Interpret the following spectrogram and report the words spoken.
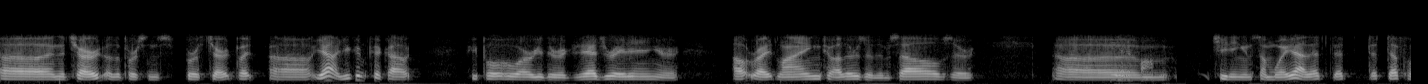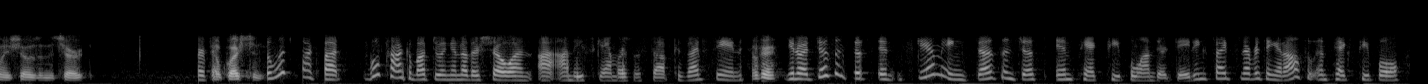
uh, in the chart of the person's birth chart, but uh, yeah, you can pick out people who are either exaggerating or outright lying to others or themselves or um, cheating in some way. Yeah, that that that definitely shows in the chart. Perfect. No question. So let's talk about we'll talk about doing another show on uh, on these scammers and stuff because I've seen Okay. you know it doesn't just it, scamming doesn't just impact people on their dating sites and everything. It also impacts people,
